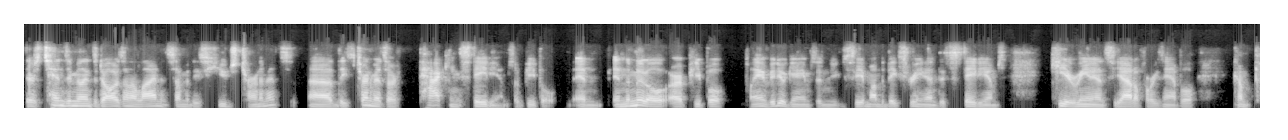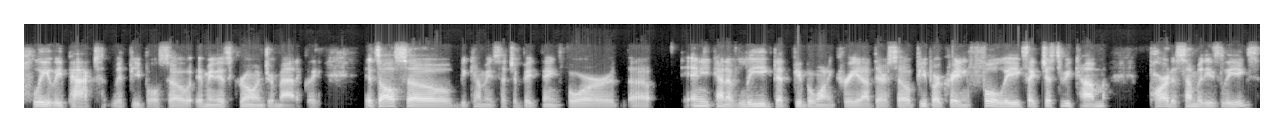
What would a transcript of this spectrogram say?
There's tens of millions of dollars on the line in some of these huge tournaments. Uh, these tournaments are packing stadiums of people, and in the middle are people playing video games, and you can see them on the big screen at the stadiums. Key Arena in Seattle, for example, completely packed with people. So I mean, it's growing dramatically. It's also becoming such a big thing for uh, any kind of league that people want to create out there. So people are creating full leagues, like just to become part of some of these leagues,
